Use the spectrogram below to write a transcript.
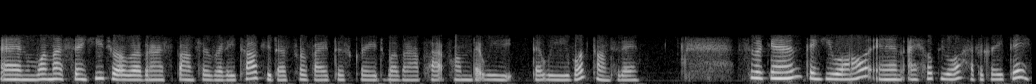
And one last thank you to our webinar sponsor, ReadyTalk, who does provide this great webinar platform that we that we worked on today. So again, thank you all, and I hope you all have a great day.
